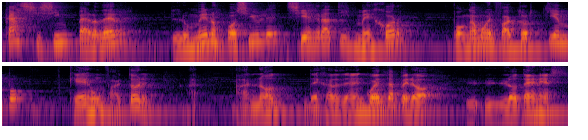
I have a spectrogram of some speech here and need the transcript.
casi sin perder lo menos posible. Si es gratis, mejor. Pongamos el factor tiempo, que es un factor a, a no dejar de tener en cuenta, pero lo tenés.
